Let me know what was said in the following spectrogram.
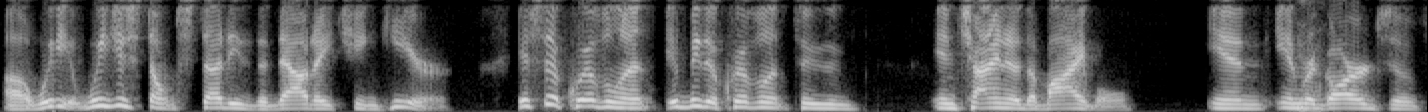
Uh, we we just don't study the Tao Te Ching here. It's the equivalent. It'd be the equivalent to in China the Bible in in yeah. regards of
